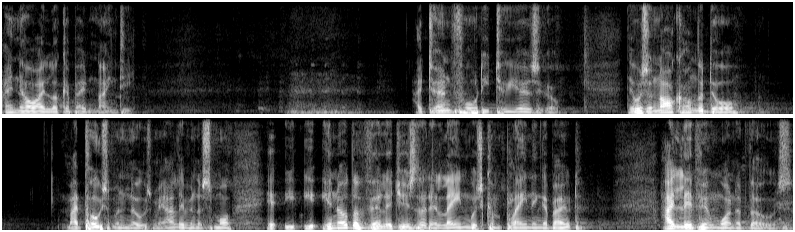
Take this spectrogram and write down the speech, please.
I know I look about 90. I turned 42 years ago. There was a knock on the door. My postman knows me. I live in a small. You, you, you know the villages that Elaine was complaining about? I live in one of those.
